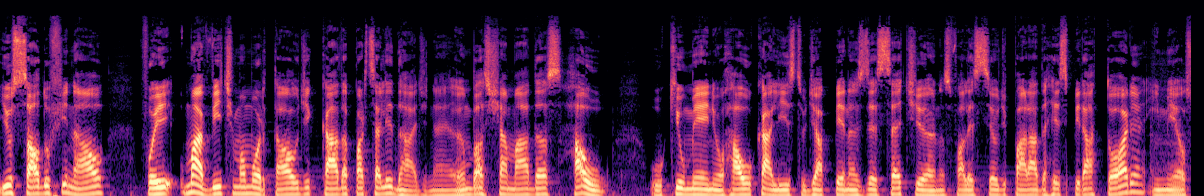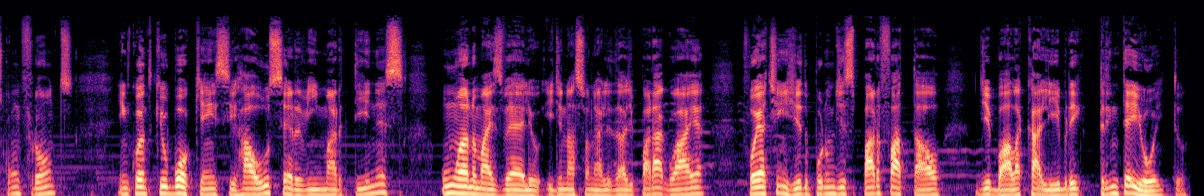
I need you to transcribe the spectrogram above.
e o saldo final foi uma vítima mortal de cada parcialidade, né? ambas chamadas Raul. O quilmênio Raul Calisto, de apenas 17 anos, faleceu de parada respiratória em meio aos confrontos, enquanto que o boquense Raul Servin Martínez, um ano mais velho e de nacionalidade paraguaia, foi atingido por um disparo fatal de bala calibre 38.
